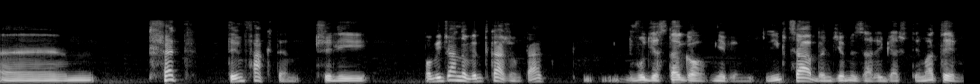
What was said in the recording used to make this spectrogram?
e, przed tym faktem, czyli powiedziano wędkarzom, tak? 20, nie wiem, lipca będziemy zarybiać tym a tym.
